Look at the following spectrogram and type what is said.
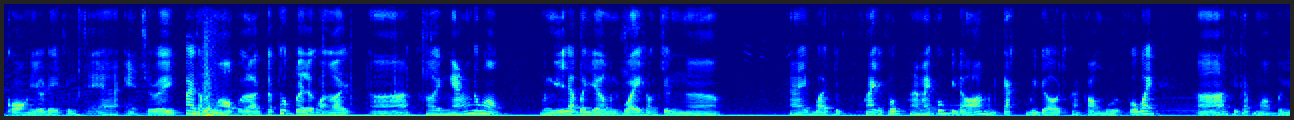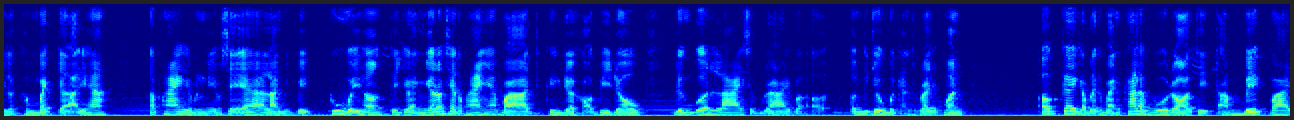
con gì đó đi thì mình sẽ end series. Cái tập 1 là kết thúc đây luôn các bạn ơi. À, hơi ngắn đúng không? Mình nghĩ là bây giờ mình quay khoảng chừng à, hai ba chục hai chục phút hai mấy phút gì đó mình cắt video cho khoảng còn 10 phút ấy. À, thì tập 1 coi như là comeback trở lại đi ha. Tập 2 thì mình nghĩ sẽ làm những việc thú vị hơn. Thì các bạn nhớ đón xem tập 2 nhé. Và trước khi rời khỏi video đừng quên like subscribe và ấn cái chuông bên cạnh subscribe giúp mình. Ok gặp lại các bạn khá là vui rồi. Thì tạm biệt và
